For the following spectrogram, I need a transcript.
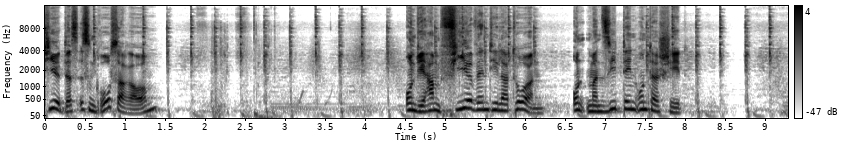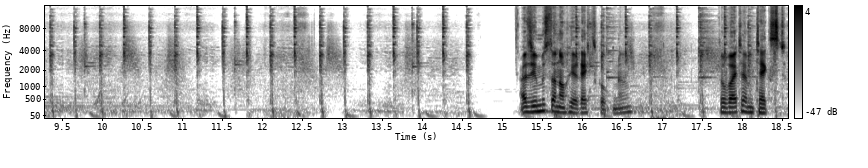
hier, das ist ein großer Raum. Und wir haben vier Ventilatoren. Und man sieht den Unterschied. Also ihr müsst dann auch hier rechts gucken, ne? So weiter im Text.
